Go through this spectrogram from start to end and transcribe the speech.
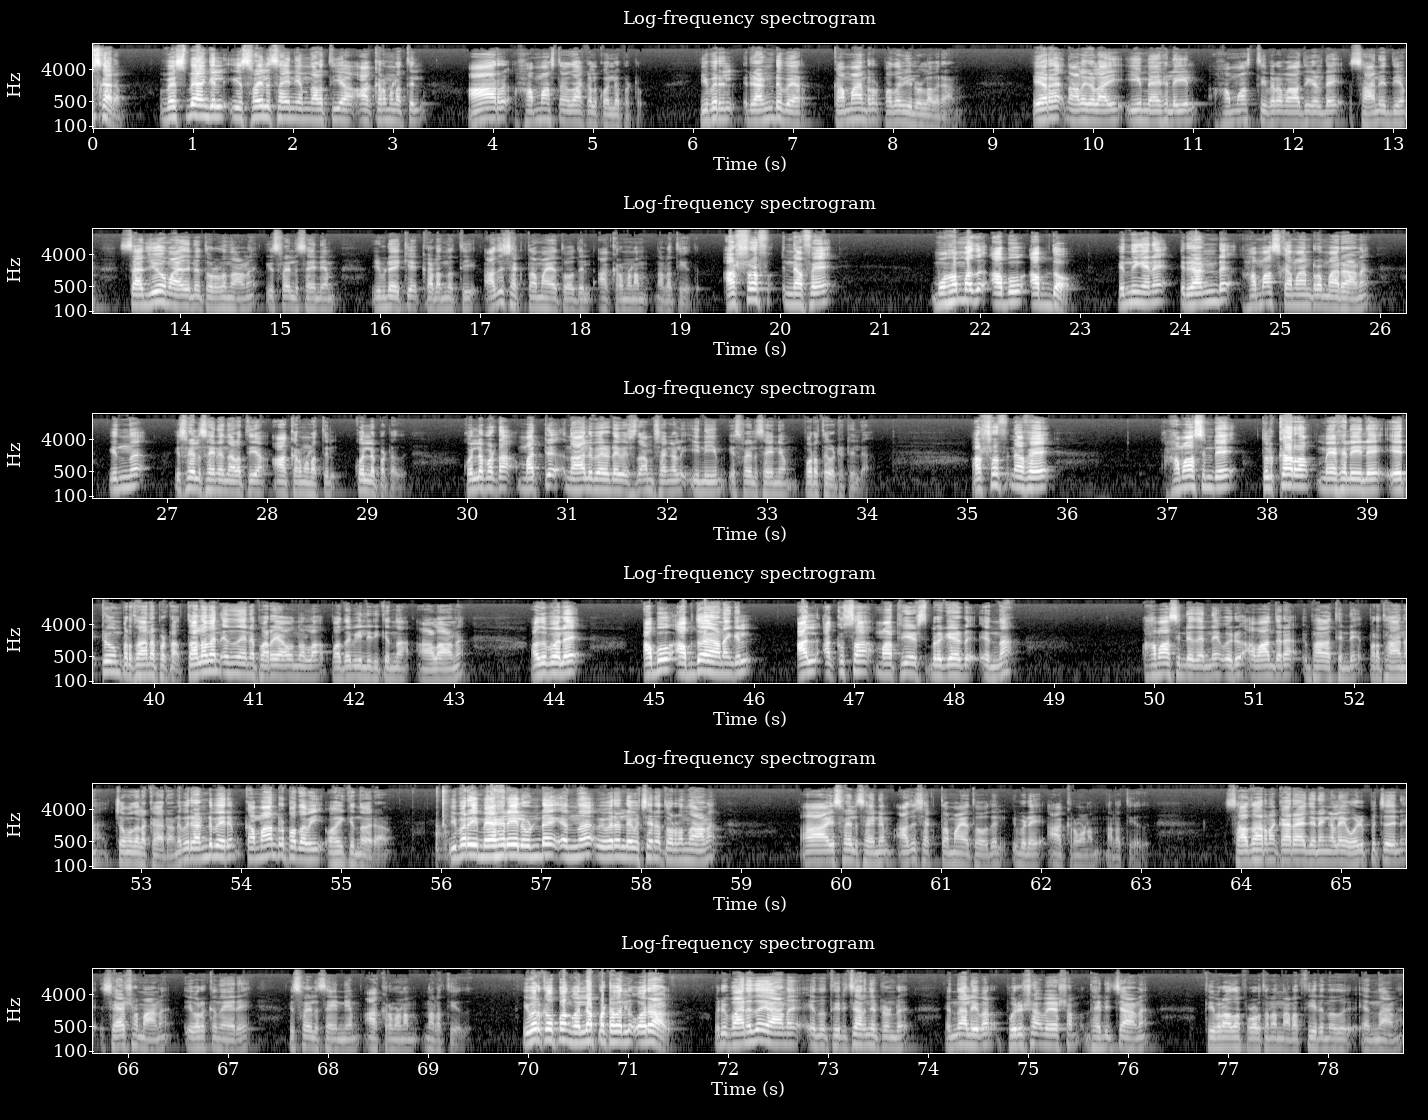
നമസ്കാരം. വെസ്റ്റ് ബാങ്കിൽ ഇസ്രായേൽ സൈന്യം നടത്തിയ ആക്രമണത്തിൽ ആറ് ഹമാസ് നേതാക്കൾ കൊല്ലപ്പെട്ടു. ഇവരിൽ രണ്ടുപേർ കമാൻഡർ പദവിയിലുള്ളവരാണ്. ഏറെ നാളുകളായി ഈ മേഖലയിൽ ഹമാസ് തീവ്രവാദികളുടെ സാന്നിധ്യം സജീവമായതിനെ തുടർന്നാണ് ഇസ്രായേൽ സൈന്യം ഇവിടേക്ക് കടന്നെത്തി അതിശക്തമായ തോതിൽ ആക്രമണം നടത്തിയത്. Ashraf Nafeh Muhammad Abu Abdo എന്നിങ്ങനെ രണ്ട് ഹമാസ് കമാൻഡർമാരാണ് ഇന്ന് ഇസ്രായേൽ സൈന്യം നടത്തിയ ആക്രമണത്തിൽ കൊല്ലപ്പെട്ടത്. കൊല്ലപ്പെട്ട മറ്റ് നാല് പേരുടെ വിശദാംശങ്ങൾ ഇനിയും ഇസ്രായേൽ സൈന്യം പുറത്തുവിട്ടിട്ടില്ല. അഷ്റഫ് നഫെ ഹമാസിന്റെ തുൽക്കാറാം മേഖലയിലെ ഏറ്റവും പ്രധാനപ്പെട്ട തലവൻ എന്ന് തന്നെ പറയാവുന്ന പദവിയിലിരിക്കുന്ന ആളാണ്. അതുപോലെ അബു അബ്ദോ ആണെങ്കിൽ അൽ അക്കുസ മാർട്ടിയേഴ്സ് ബ്രിഗേഡ് എന്ന ഹമാസിന്റെ തന്നെ ഒരു അവാന്തര വിഭാഗത്തിന്റെ പ്രധാന ചുമതലക്കാരാണ്. ഇവർ രണ്ടുപേരും കമാൻഡർ പദവി വഹിക്കുന്നവരാണ്. ഇവർ ഈ മേഖലയിലുണ്ട് എന്ന് വിവരം ലഭിച്ചതിനെ തുടർന്നാണ് ഇസ്രായേൽ സൈന്യം അതിശക്തമായ തോതിൽ ഇവിടെ ആക്രമണം നടത്തിയത്. സാധാരണക്കാരായ ജനങ്ങളെ ഒഴിപ്പിച്ചതിന് ശേഷമാണ് ഇവർക്ക് നേരെ ഇസ്രായേൽ സൈന്യം ആക്രമണം നടത്തിയത്. ഇവർക്കൊപ്പം കൊല്ലപ്പെട്ടവരിൽ ഒരാൾ ഒരു വനിതയാണ് എന്ന് തിരിച്ചറിഞ്ഞിട്ടുണ്ട്. എന്നാൽ ഇവർ പുരുഷവേഷം ധരിച്ചാണ് തീവ്രവാദ പ്രവർത്തനം നടത്തിയിരുന്നത് എന്നാണ്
